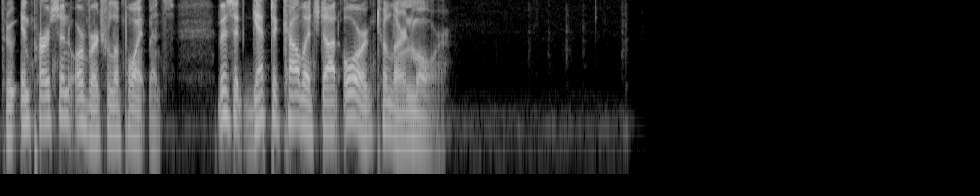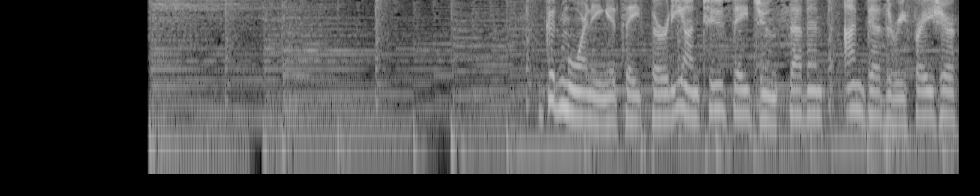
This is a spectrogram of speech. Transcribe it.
through in person or virtual appointments. Visit gettocollege.org to learn more. Good morning. It's 8:30 on Tuesday, June 7th. I'm Desare Frazier.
